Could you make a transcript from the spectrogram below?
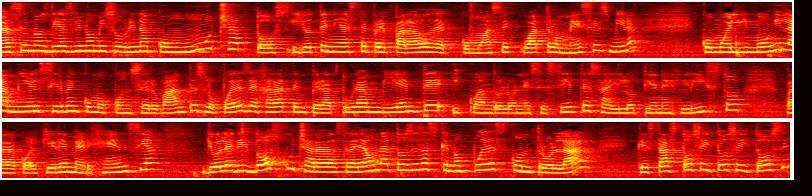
Hace unos días vino mi sobrina con mucha tos y yo tenía este preparado de como hace cuatro meses, mira. Como el limón y la miel sirven como conservantes, lo puedes dejar a temperatura ambiente y cuando lo necesites ahí lo tienes listo para cualquier emergencia. Yo le di dos cucharadas, traía una tos de esas que no puedes controlar, que estás tose y tose y tose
